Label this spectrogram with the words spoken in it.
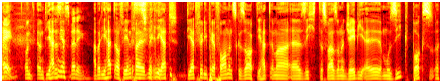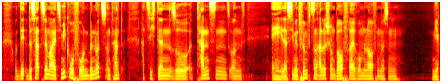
Hey, Und, und die das hatten ist ja, das Wedding. aber die hat auf jeden Fall, die, die hat, die hat für die Performance gesorgt. Die hat immer äh, sich, das war so eine JBL Musikbox äh, und die, das hat sie immer als Mikrofon benutzt und hat, hat sich dann so tanzend und ey, dass sie mit 15 alle schon bauchfrei rumlaufen müssen. Mir,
